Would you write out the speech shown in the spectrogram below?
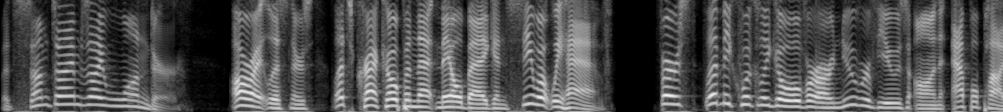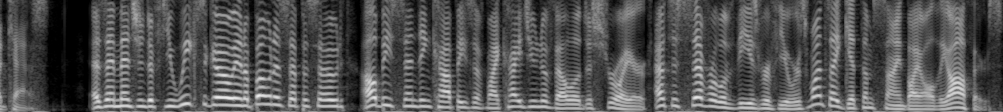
but sometimes I wonder. All right, listeners, let's crack open that mailbag and see what we have. First, let me quickly go over our new reviews on Apple Podcasts. As I mentioned a few weeks ago in a bonus episode, I'll be sending copies of my kaiju novella Destroyer out to several of these reviewers once I get them signed by all the authors.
